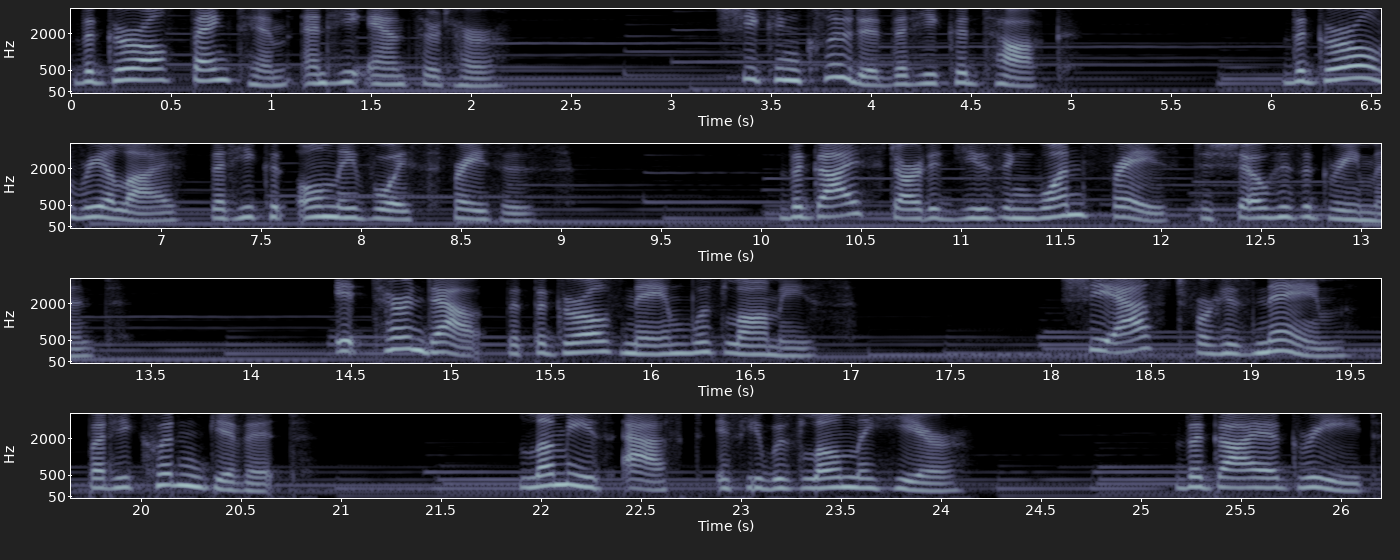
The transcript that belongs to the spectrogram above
The girl thanked him and he answered her. She concluded that he could talk. The girl realized that he could only voice phrases. The guy started using one phrase to show his agreement. It turned out that the girl's name was Lamis. She asked for his name, but he couldn't give it. Lamis asked if he was lonely here. The guy agreed.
